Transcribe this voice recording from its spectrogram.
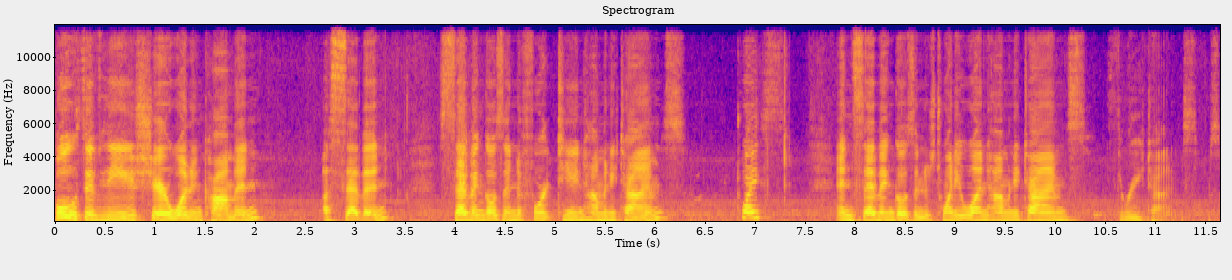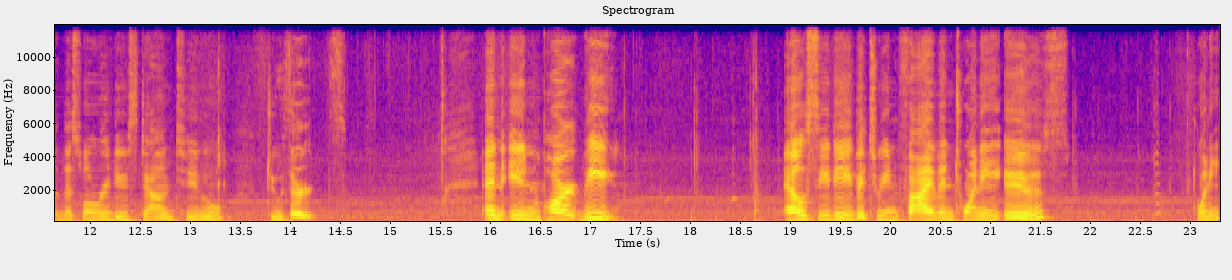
Both of these share one in common, a 7. 7 goes into 14 how many times? Twice. And 7 goes into 21 how many times? Three times. So this will reduce down to 2 thirds. And in part B, LCD between 5 and 20 is 20.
